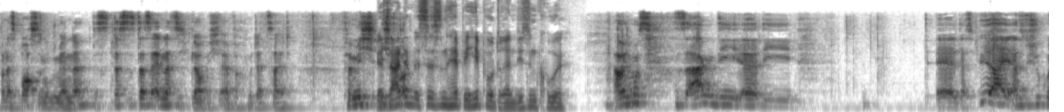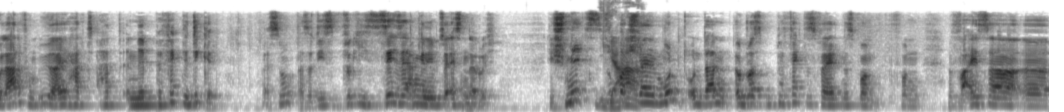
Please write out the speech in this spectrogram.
Und das brauchst du nicht mehr, ne? Das, das, ist, das ändert sich, glaube ich, einfach mit der Zeit. Für mich. Ja, seitdem ist es ein Happy Hippo drin, die sind cool. Aber ich muss sagen, die, äh, die, äh, das Ü-Ei, also die Schokolade vom Ü-Ei hat, hat eine perfekte Dicke. Weißt du? Also die ist wirklich sehr, sehr angenehm zu essen dadurch. Die schmilzt super ja. schnell im Mund und dann und du hast ein perfektes Verhältnis von, von weißer äh,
